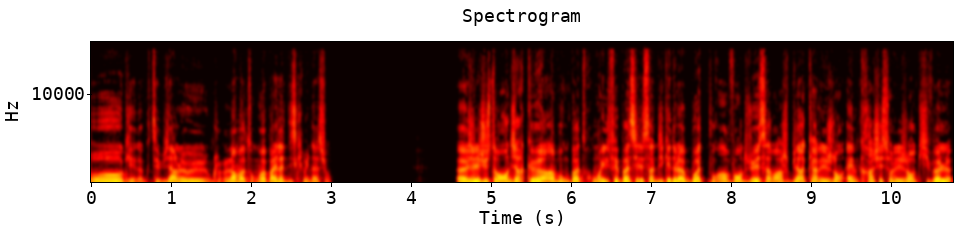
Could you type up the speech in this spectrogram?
Ok, donc c'est bien le. là, on va, on va parler de la discrimination. Euh, J'allais justement dire qu'un bon patron, il fait passer les syndiqués de la boîte pour un vendu et ça marche bien car les gens aiment cracher sur les gens qui veulent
